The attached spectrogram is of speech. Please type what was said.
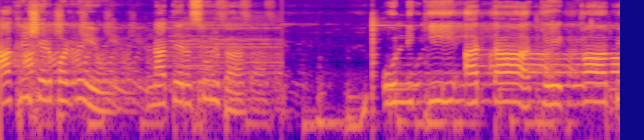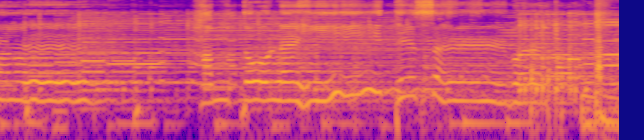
आखिरी शेर पढ़ रही हूँ, नाते रसूल का। उनकी अता के काबिल हम तो नहीं थे सरवर।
